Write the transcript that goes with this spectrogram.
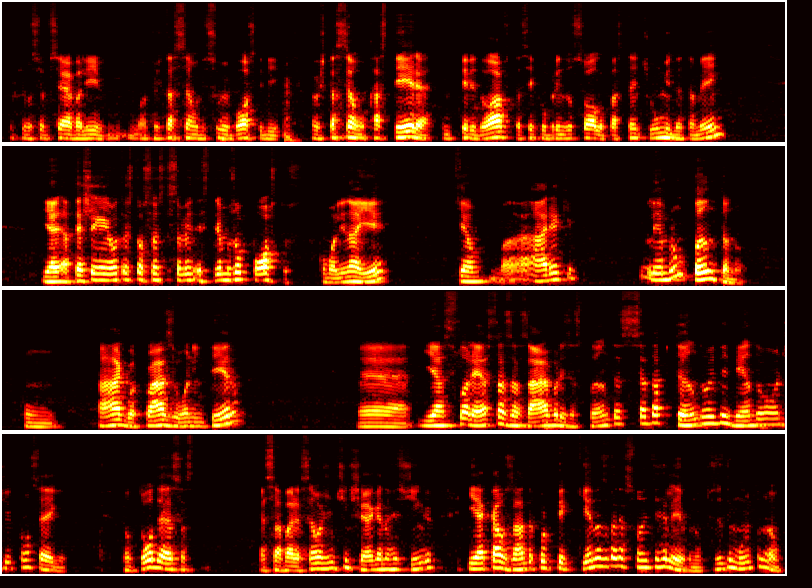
porque você observa ali uma vegetação de subbosque, de uma vegetação rasteira, com pteridófitas, recobrindo o solo, bastante úmida também. E até chega em outras situações que são extremos opostos, como ali na E, que é uma área que lembra um pântano, com água quase o ano inteiro, é, e as florestas, as árvores, as plantas se adaptando e vivendo onde conseguem. Então, toda essa, essa variação a gente enxerga na Restinga, e é causada por pequenas variações de relevo, não precisa de muito, não.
